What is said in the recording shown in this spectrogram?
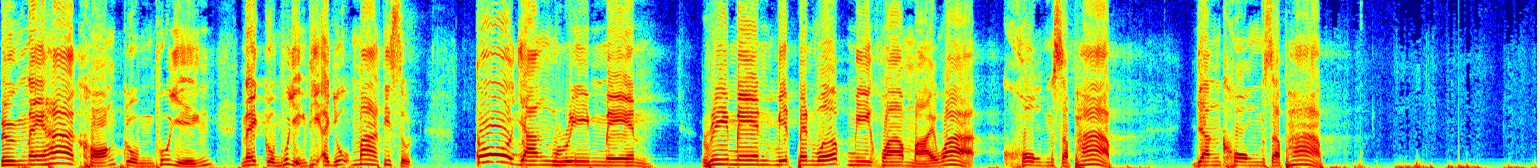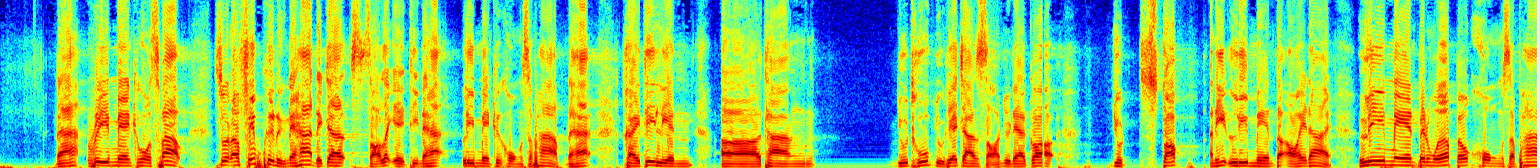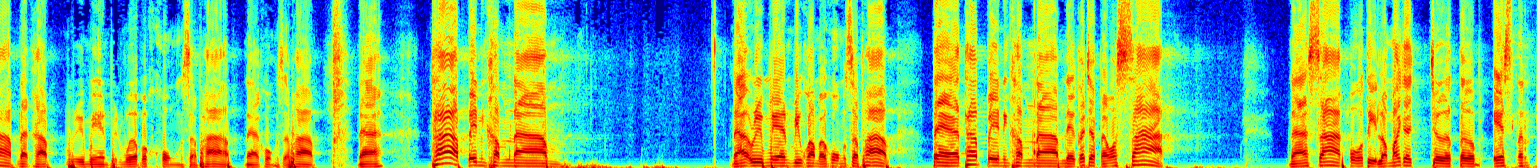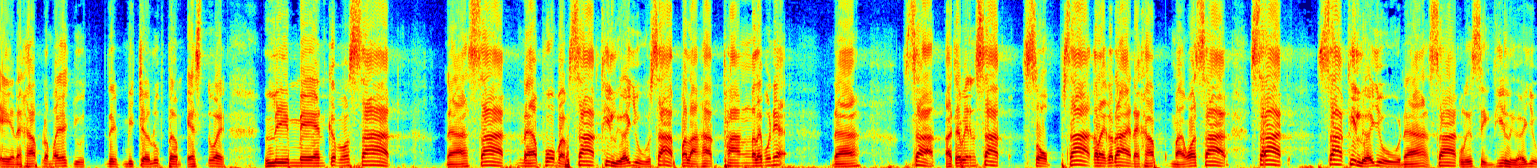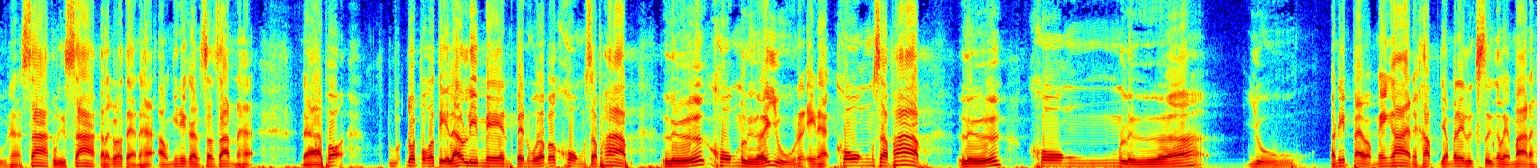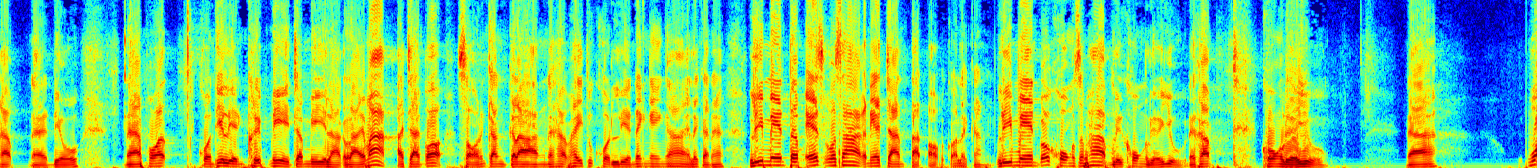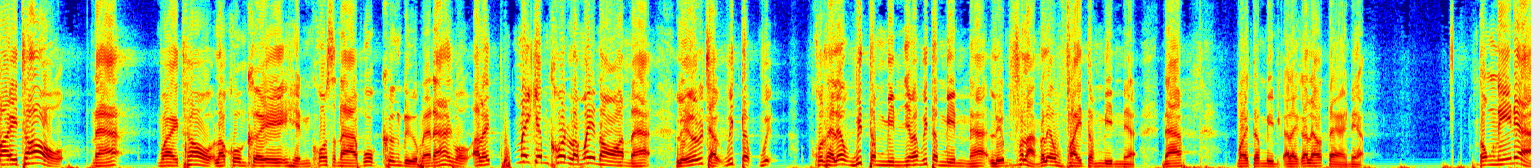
หนึ่งในห้าของกลุ่มผู้หญิง ในกลุ่มผู้หญิงที่อายุมากที่สุด ก็ยัง remain remain มีเป็น verb มีความหมายว่า คงสภาพ ยังคงสภาพนะ remain คือคงสภาพ ส่วน a fifth คือหนึ่งในห้าเดี๋ยวจะสอนละเอียดทีนะฮะ remain คือคงสภาพนะฮะ ใครที่เรียนทาง YouTube อยู่ที่อาจารย์สอนอยู่เนี่ยก็หยุด stop อันนี้ remain ต้องเอาให้ได้ remain เป็น verb แปลว่าคงสภาพนะครับ remain เป็น verb แปลว่าคงสภาพนะคงสภาพนะถ้าเป็นคำนามนะ remain มีความหมายคงสภาพ แต่ถ้าเป็นคำนามเนี่ยก็จะแปลว่าซากนะซากปกติเรามักจะเจอเติม s นั่นเองนะครับ เรามักจะอยู่มีเจอรูปเติม s ด้วย remain ก็แปลว่าซากนะซากนะพวกแบบซากที่เหลืออยู่ซากปรักหักพังอะไรพวกเนี้ย นะซากอาจจะเป็นซากศพซากอะไรก็ได้นะครับ หมายว่าซากซากซากที่เหลืออยู่นะซากหรือสิ่งที่เหลืออยู่นะซากหรือซากอะไรก็แล้วแต่นะฮะเอางี้นี่กันสั้นๆนะฮะนะเพราะโดยปกติแล้ว remain เป็น verb ว่าคงสภาพ หรือคงเหลืออยู่นั่นเองนะคงสภาพ หรือคงเหลืออยู่ อันนี้แปลแบบง่ายๆนะครับยังไม่ได้ลึกซึ้งอะไรมากนะครับนะเดี๋ยวนะเพราะว่า คนที่เรียนคลิปนี้จะมีหลากหลายมาก อาจารย์ก็สอนกลางๆนะครับให้ทุกคนเรียนได้ง่ายๆแล้วกันนะ remain เติม s ว่าซากอันนี้อาจารย์ตัดออกไปก่อนแล้วกัน remain ว่าคงสภาพหรือคงเหลืออยู่นะครับ คงเหลืออยู่นะ vital นะ vital เราคงเคยเห็นโฆษณาพวกเครื่องดื่มแล้วนะบอกอะไรไม่เข้มข้นเราไม่นอนนะฮะหรือรู้จักวิตาวิคนไทยเรียกวิตามินใช่ไหมวิตามินนะฮะหรือฝรั่งก็เรียกวิตามินเนี่ยนะวิตามินอะไรก็แล้วแต่เนี่ย ตรงนี้เนี่ย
